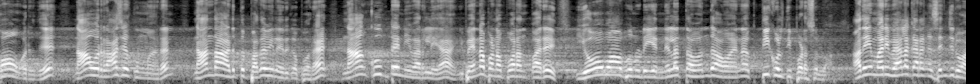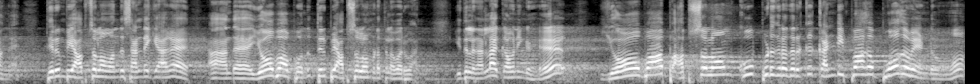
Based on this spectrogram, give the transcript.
கோபம் வருது. நான் ஒரு ராஜகுமாரன் நான் தான் அடுத்து பதவியில் இருக்க போகிறேன் நான் கூப்பிட்டேன் நீ வரலையா? இப்போ என்ன பண்ண போகிறான்னு பாரு. யோபாபுனுடைய நிலத்தை வந்து அவன் என்ன தீக்கொளுத்தி போட சொல்லுவான். அதே மாதிரி வேலைக்காரங்க செஞ்சுருவாங்க. திரும்பி அப்சலோம் வந்து சண்டைக்காக அந்த யோபாப் வந்து திருப்பி அப்சலோம் இடத்துல வருவான். இதில் நல்லா கவனிங்க யோபாப் அப்சலோம் கூப்பிடுகிறதற்கு கண்டிப்பாக போக வேண்டும்.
